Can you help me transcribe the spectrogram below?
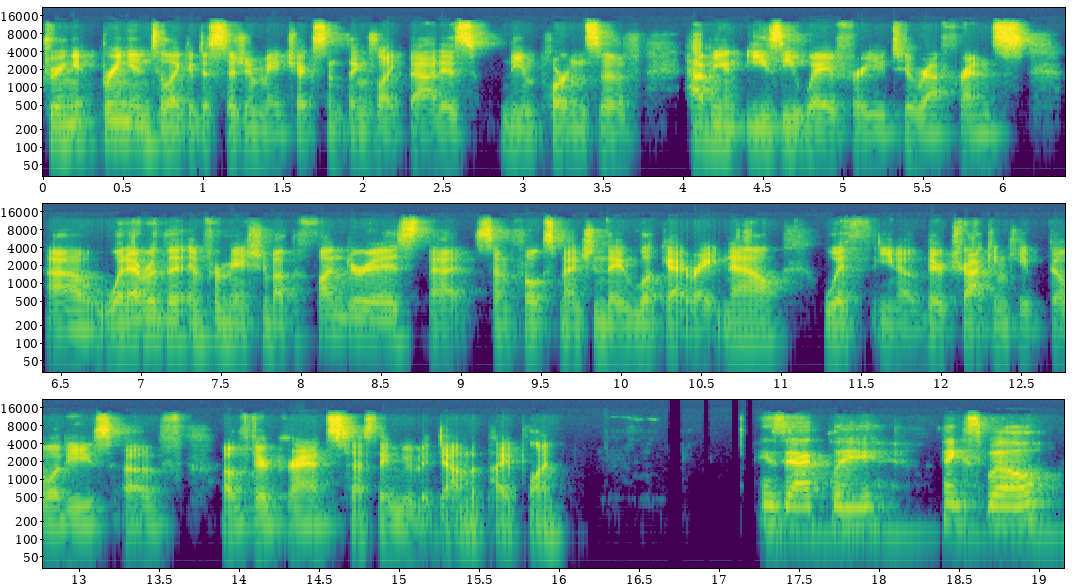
bring it bring into like a decision matrix and things like that is the importance of having an easy way for you to reference uh, whatever the information about the funder is that some folks mentioned they look at right now with you know their tracking capabilities of of their grants as they move it down the pipeline. Exactly. Thanks will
